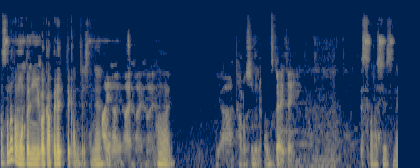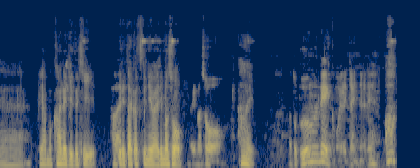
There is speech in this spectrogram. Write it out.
あ、その後も本当に若ペレって感じでしたねい。はいはいはいはい。はい。いやー楽しみだな。いつかやりたい。素晴らしいですね。いや、もうカーネギーぜひはい。入れた暁にはやりましょやりましょう。はい。う。あと、ブーンレイクもやりたいんだよね。あ、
